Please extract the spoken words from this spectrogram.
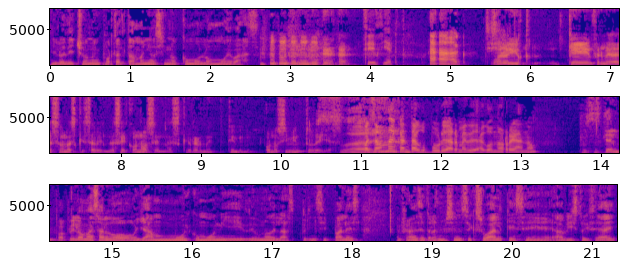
y lo he dicho, no importa el tamaño, sino cómo lo muevas. Sí, es cierto. Bueno, ¿y qué enfermedades son las que saben, las que conocen, las que realmente tienen conocimiento de ellas? Pues a mí me encanta burlarme de la gonorrea, ¿no? Pues es que el papiloma es algo ya muy común y de una de las principales enfermedades de transmisión sexual que se ha visto y se hay.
